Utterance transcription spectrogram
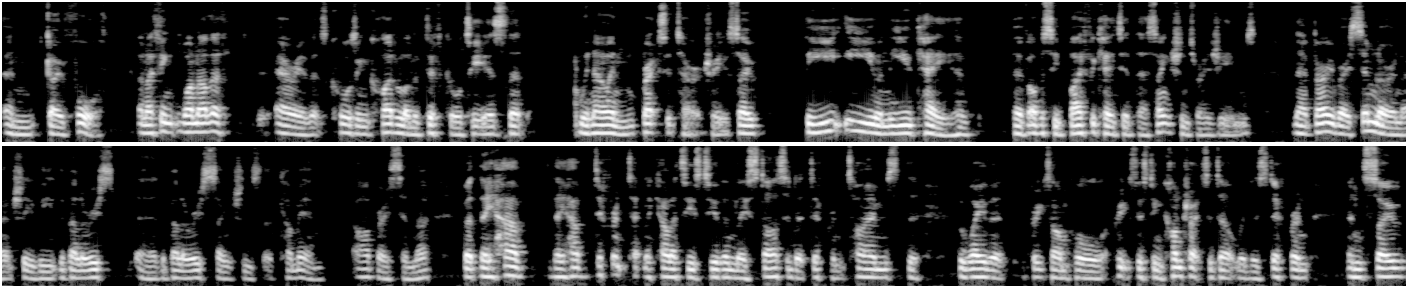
and go forth? And I think one other area that's causing quite a lot of difficulty is that we're now in Brexit territory. So the EU and the UK have have obviously bifurcated their sanctions regimes. They're very, very similar, and actually, the the Belarus uh, the Belarus sanctions that have come in are very similar, but they have they have different technicalities to them. They started at different times. The the way that, for example, pre-existing contracts are dealt with is different. And so,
